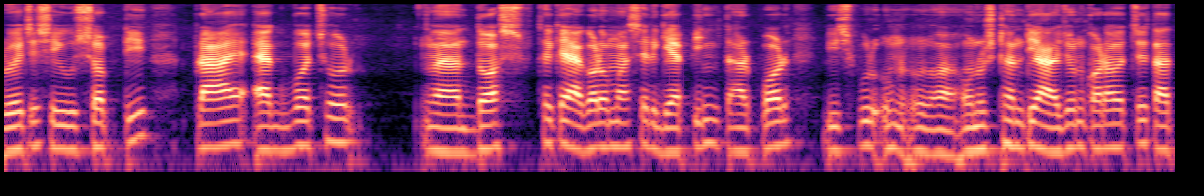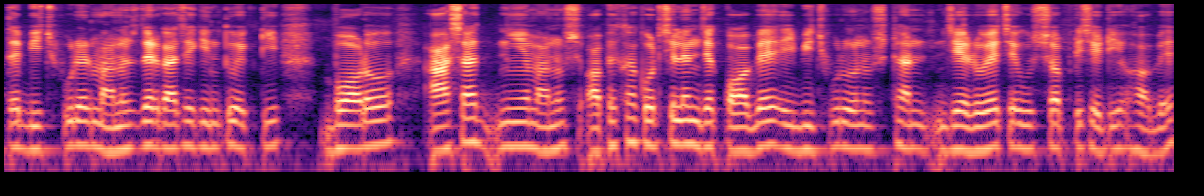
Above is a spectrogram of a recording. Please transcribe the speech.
রয়েছে সেই উৎসবটি প্রায় এক বছর দশ থেকে এগারো মাসের গ্যাপিং। তারপর বীজপুর অনু- অনুষ্ঠানটি আয়োজন করা হচ্ছে। তাতে বীজপুরের মানুষদের কাছে কিন্তু একটি বড় আশা নিয়ে মানুষ অপেক্ষা করছিলেন যে কবে এই বীজপুর অনুষ্ঠান যে রয়েছে, উৎসবটি সেটি হবে।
